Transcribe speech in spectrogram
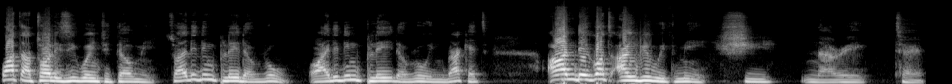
what at all is he going to tell me? So I didn't play the role, or I didn't play the role in bracket, and they got angry with me. She narrated.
